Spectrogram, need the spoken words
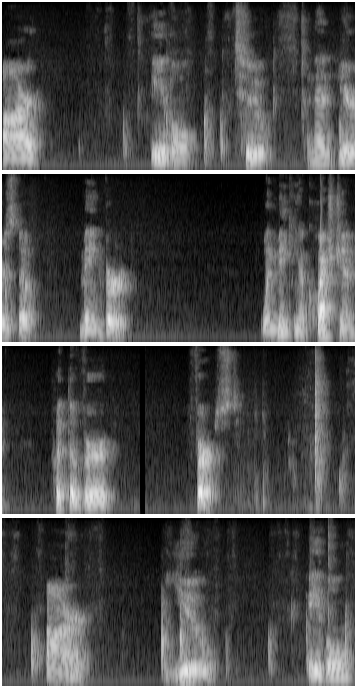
Are able to, and then here's the main verb. When making a question, put the verb first. Are you able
